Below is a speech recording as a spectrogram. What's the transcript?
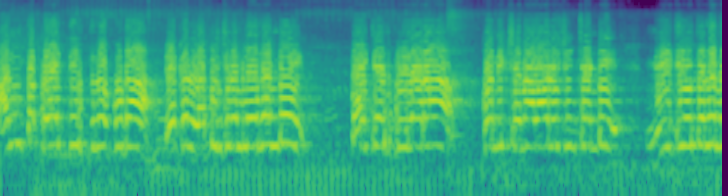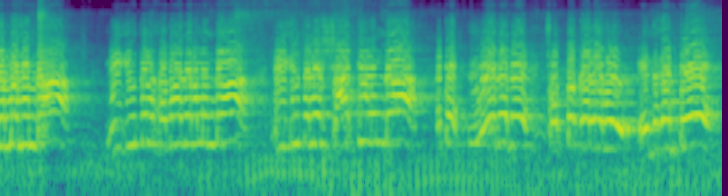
అంత ప్రయత్నిస్తున్నా కూడా ఎక్కడ లభించడం లేదండి. దయచేసి ప్రియులారా కొన్ని క్షణాలు ఆలోచించండి. నీ జీవితంలో నెమ్మది ఉందా? నీ జీవితంలో సమాధానం ఉందా? నీ జీవితంలో శాంతి ఉందా? అంటే లేదనే చెప్పగలవు. ఎందుకంటే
